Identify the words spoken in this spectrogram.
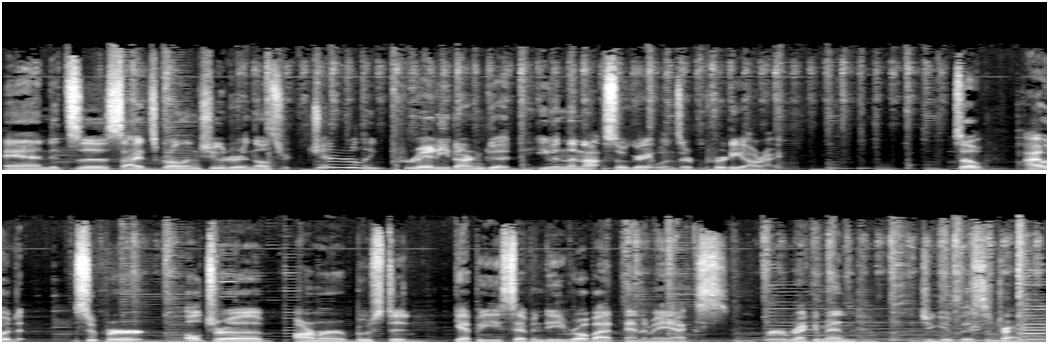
And it's a side scrolling shooter, and those are generally pretty darn good. Even the not so great ones are pretty alright. So, I would super ultra armor boosted Geppy 70 Robot Anime X recommend that you give this a try.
